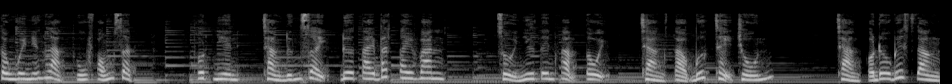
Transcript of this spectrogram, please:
sống với những lạc thú phóng dật. Thốt nhiên, chàng đứng dậy đưa tay bắt tay văn, rồi như tên phạm tội, chàng tảo bước chạy trốn. Chàng có đâu biết rằng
